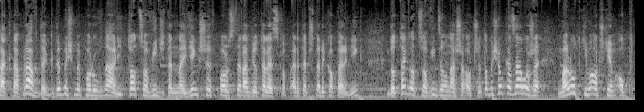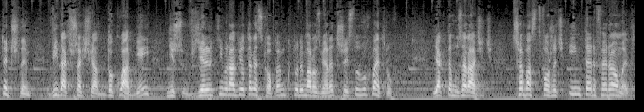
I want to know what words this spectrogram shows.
tak naprawdę, gdybyśmy porównali to, co widzi ten największy w Polsce radioteleskop RT4 Kopernik, do tego, co widzą nasze oczy, to by się okazało, że malutkim oczkiem optycznym widać wszechświat dokładniej niż wielkim radioteleskopem, który ma rozmiary 32 metrów. Jak temu zaradzić? Trzeba stworzyć interferometr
